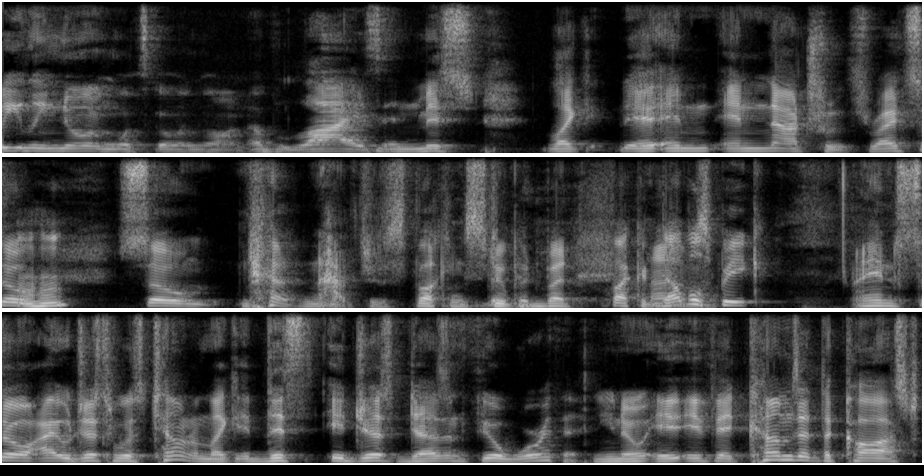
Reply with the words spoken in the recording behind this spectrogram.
really knowing what's going on, of lies and mis like and and not truths, right? So so not just fucking stupid, but Fucking um, double speak. and so I just was telling him like this, it just doesn't feel worth it. You know, if it comes at the cost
